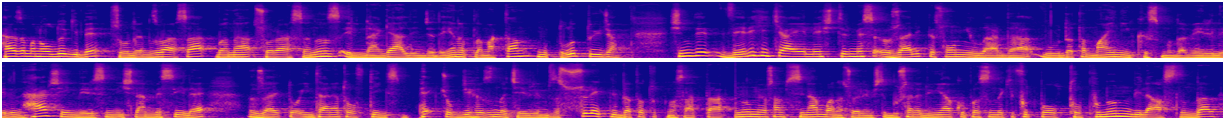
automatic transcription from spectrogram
Her zaman olduğu gibi sorularınız varsa bana sorarsanız elimden geldiğince de yanıtlamaktan mutluluk duyacağım. Şimdi veri hikayeleştirmesi özellikle son yıllarda bu data mining kısmı da verilerin her şeyin verisinin işlenmesiyle özellikle o Internet of Things pek çok cihazın da çevremizde sürekli data tutması hatta yanılmıyorsam Sinan bana söylemişti bu sene Dünya Kupası'ndaki futbol topunun bile aslında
